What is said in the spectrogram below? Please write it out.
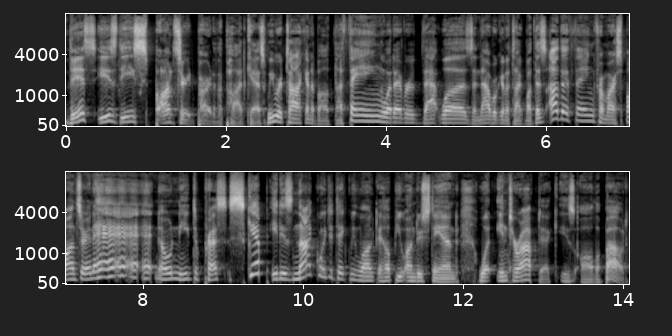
This is the sponsored part of the podcast. We were talking about the thing, whatever that was, and now we're going to talk about this other thing from our sponsor. And hey, no need to press skip. It is not going to take me long to help you understand what Interoptic is all about.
